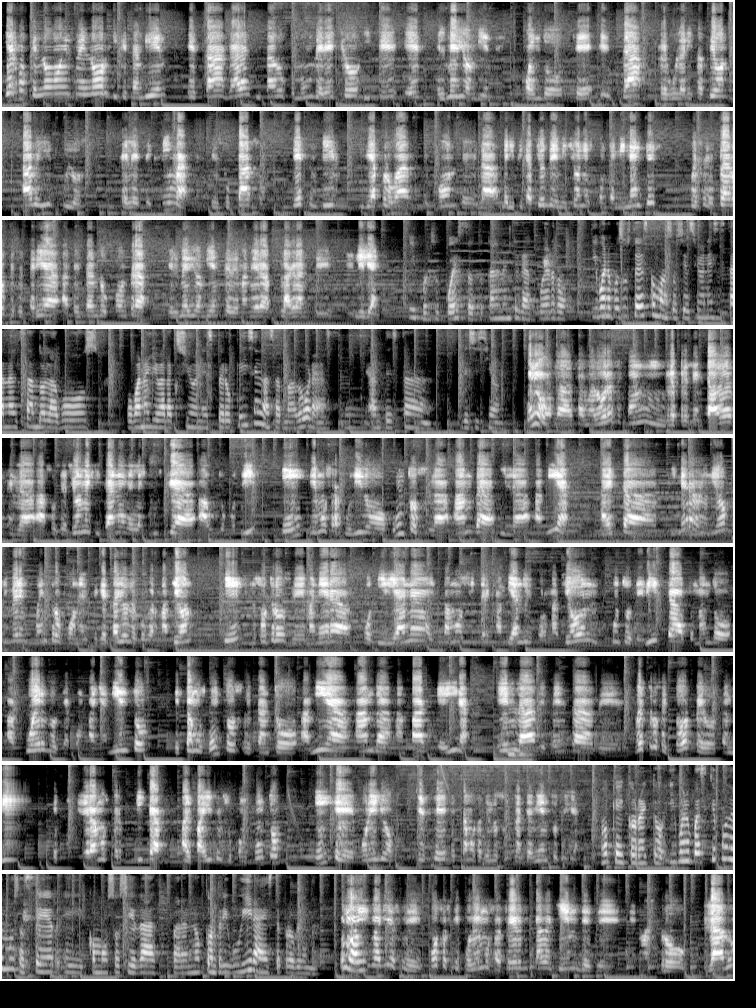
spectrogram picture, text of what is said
y algo que no es menor y que también está garantizado como un derecho y que es el medio ambiente. Cuando se eh, da regularización a vehículos, se les exima en su caso de cumplir y de aprobar con eh, la verificación de emisiones contaminantes, pues eh, claro que se estaría atentando contra el medio ambiente de manera flagrante, Liliana. Sí, por supuesto, totalmente de acuerdo. Y bueno, pues ustedes como asociaciones están alzando la voz o van a llevar acciones, pero ¿qué dicen las armadoras eh, ante esta decisión? Bueno, las armadoras están representadas en la Asociación Mexicana de la Industria Automotriz y hemos acudido juntos, la AMBA y la AMIA, a esta primera reunión, primer encuentro con el secretario de Gobernación y nosotros de manera cotidiana estamos intercambiando información, puntos de vista, tomando acuerdos de acompañamiento. Estamos juntos, eh, tanto AMIA, AMDA, AMPAC e INA, en la defensa de nuestro sector, pero también que consideramos perjudica al país en su conjunto y eh, por ello es que estamos haciendo sus planteamientos, Lilian. Ok, correcto. Y bueno, pues, ¿qué podemos hacer eh, como sociedad para no contribuir a este problema? Bueno, hay varias eh, cosas que podemos hacer cada quien desde nuestro lado.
